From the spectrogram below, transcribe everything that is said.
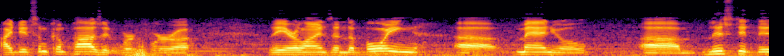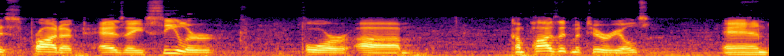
I did some composite work for uh, the airlines and the Boeing uh, manual um, listed this product as a sealer for um, composite materials and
